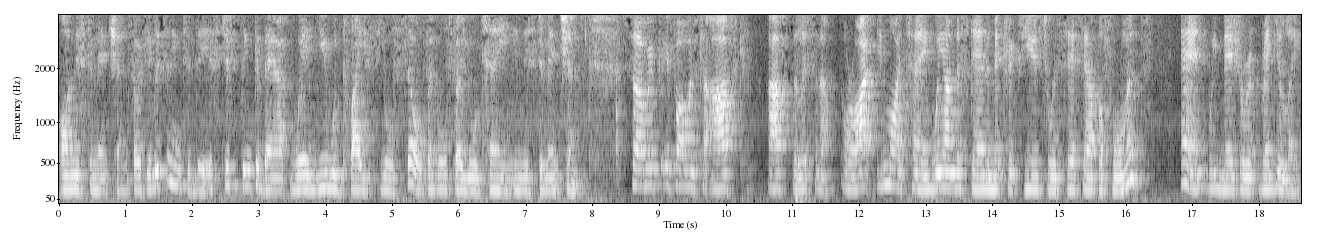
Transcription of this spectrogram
on this dimension. So if you're listening to this just think about where you would place yourself and also your team in this dimension. So if, if i was to ask ask the listener all right in my team we understand the metrics used to assess our performance and we measure it regularly.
